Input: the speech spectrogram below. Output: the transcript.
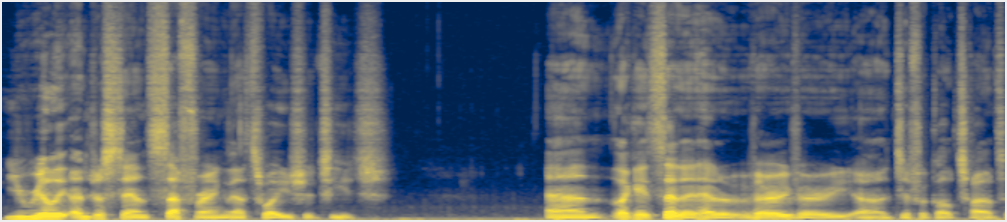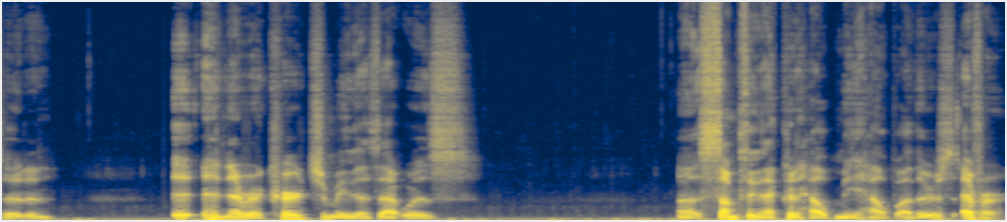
You really understand suffering, that's why you should teach. And like I said, I had a very, very uh, difficult childhood, and it had never occurred to me that that was uh, something that could help me help others ever.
